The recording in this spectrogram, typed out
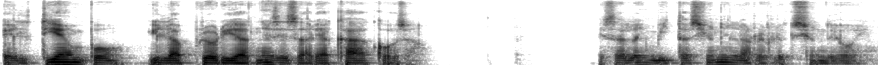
el tiempo y la prioridad necesaria a cada cosa. Esa es la invitación y la reflexión de hoy.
